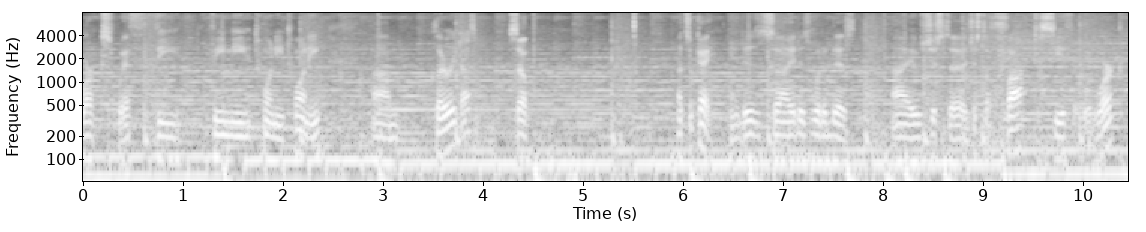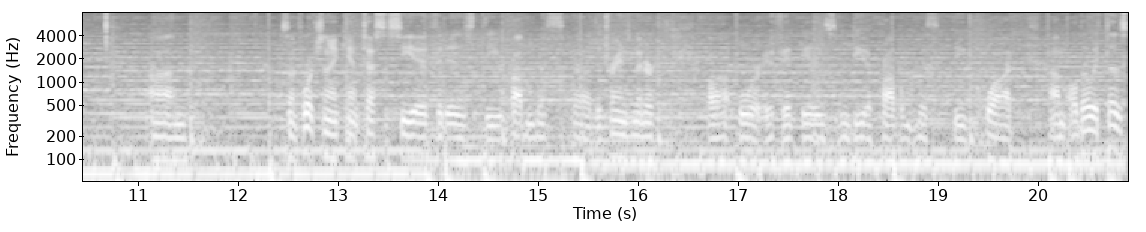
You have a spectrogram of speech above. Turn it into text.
works with the FIMI 2020. Um, clearly doesn't. So that's okay. It is uh, it is what it is. Uh, it was just a just a thought to see if it would work. Um, so unfortunately, I can't test to see if it is the problem with uh, the transmitter uh, or if it is indeed a problem with the quad. Um, although it does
